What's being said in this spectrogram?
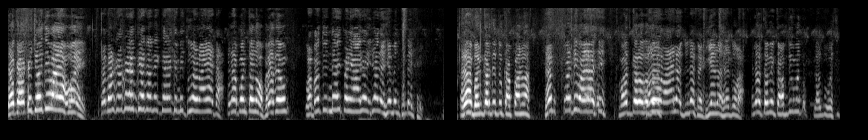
તા કાકે ચોથી વાયા હોય? તમારા કાકા એમ કહેતા ને કે કે મેં થુવર વાયા હતા. એટલે પણ તને ઓફરા દે હું વાપરતું જ નહીં પણ આયો હીરો દેશે હશે મને ખબર છે. અરે બંધ કર દે તું કાપવાનું. કેમ? ચોથી વાયા છે વાત કરો તો તમે. વાયેલા જૂના કઢિયાનો છે તો એટલે તમે કાપજો મત. લાગુ ઓછી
